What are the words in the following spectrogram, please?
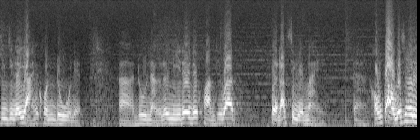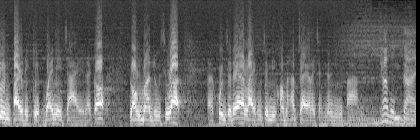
จริงๆก็อยากให้คนดูเนี่ยอ่าดูหนังเรื่องนี้ด้วยด้วยความที่ว่าเปิดรับสิ่งใหม่ๆอ่าของเก่าไม่ใช่ให้ลืมไปแต่เก็บไว้ในใจ แล้วก็ลองมาดูซิว่าอ่าคุณจะได้อะไรคุณจะมีความประทับใจอะไรจากเรื่องนี้บ้าง ถ้าผมตาย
